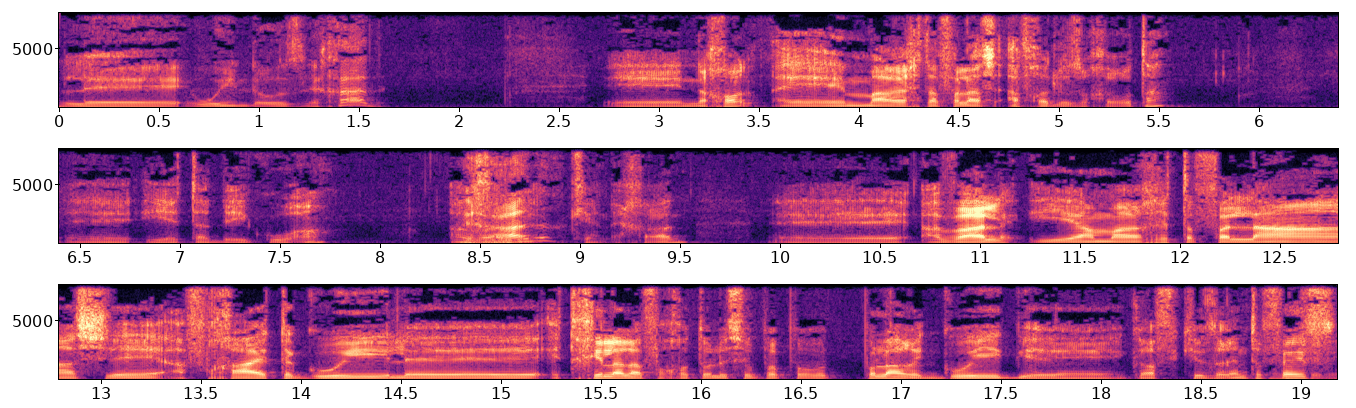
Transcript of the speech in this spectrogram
ל Windows 1. אה, נכון, אה, מערכת הפעלה שאף אחד לא זוכר אותה. אה, היא הייתה די גרועה. אחד? כן, אחד. אה, אבל היא המערכת הפעלה שהפכה את ה GUI, ל... התחילה להפוך אותו לסופר פופולרי. GUI, graphic user interface.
